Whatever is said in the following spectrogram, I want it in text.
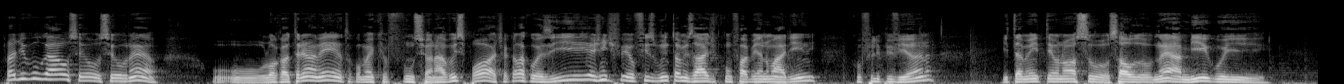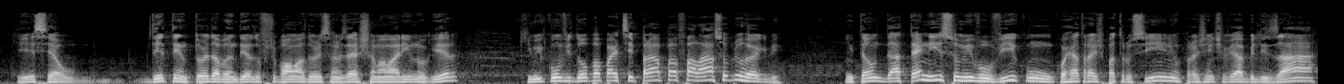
para divulgar o seu, o seu, né, o, o, local de treinamento, como é que funcionava o esporte, aquela coisa. E a gente, eu fiz muita amizade com o Fabiano Marini, com o Felipe Viana, e também tem o nosso né, amigo e esse é o detentor da bandeira do futebol amador de São José, chama Marinho Nogueira, que me convidou para participar para falar sobre o rugby. Então, até nisso eu me envolvi com correr atrás de patrocínio para a gente viabilizar,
